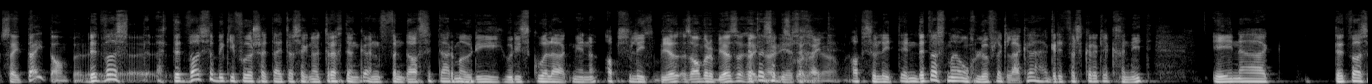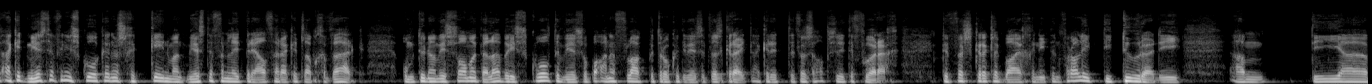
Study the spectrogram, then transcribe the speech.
sy tyd amper. Dit was Eh, dit was 'n bietjie voor sy tyd as ek nou terugdink in vandag se terme hoe die hoe die skole, ek meen absoluut be, is amper 'n besigheid Dit is 'n besigheid. ja. Absoluut. En dit was my ongelooflik lekker. Ek het dit verskriklik geniet. En uh dit was ek het meeste van die skoolkinders geken want meeste van hulle het by die Health Racket Club gewerk om toe dan weer saam met hulle by die skool te wees op 'n ander vlak betrokke te wees. Dit was great. Ek het dit dit was 'n absolute voorreg. Dit verskriklik baie geniet en veral die die toere, die um die uh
